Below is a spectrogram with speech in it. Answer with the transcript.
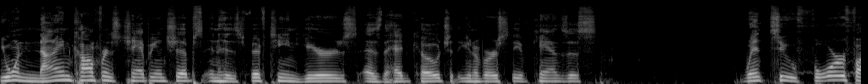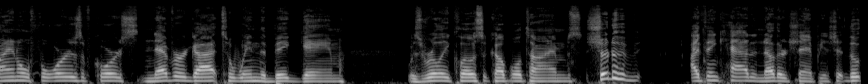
he won nine conference championships in his 15 years as the head coach at the University of Kansas. Went to four Final Fours, of course, never got to win the big game. Was really close a couple of times. Should have, I think, had another championship. The,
